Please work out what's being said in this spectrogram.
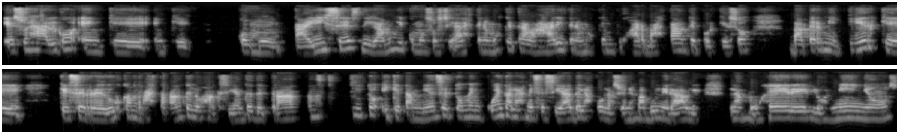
eso es algo en que, en que como países, digamos, y como sociedades tenemos que trabajar y tenemos que empujar bastante porque eso va a permitir que, que se reduzcan bastante los accidentes de tránsito y que también se tomen en cuenta las necesidades de las poblaciones más vulnerables, las mujeres, los niños,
